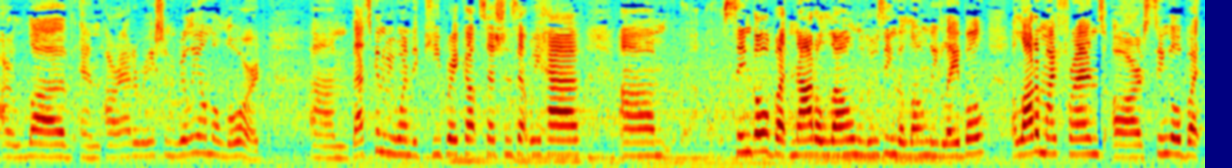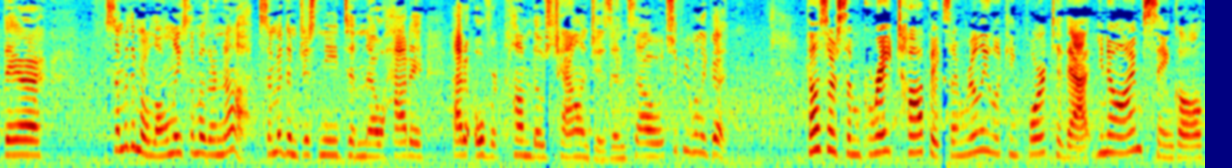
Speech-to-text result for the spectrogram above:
our love and our adoration really on the Lord. Um, that's going to be one of the key breakout sessions that we have. Um, single but not alone, losing the lonely label. A lot of my friends are single, but they're some of them are lonely, some of them are not. Some of them just need to know how to how to overcome those challenges, and so it should be really good. Those are some great topics. I'm really looking forward to that. You know, I'm single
